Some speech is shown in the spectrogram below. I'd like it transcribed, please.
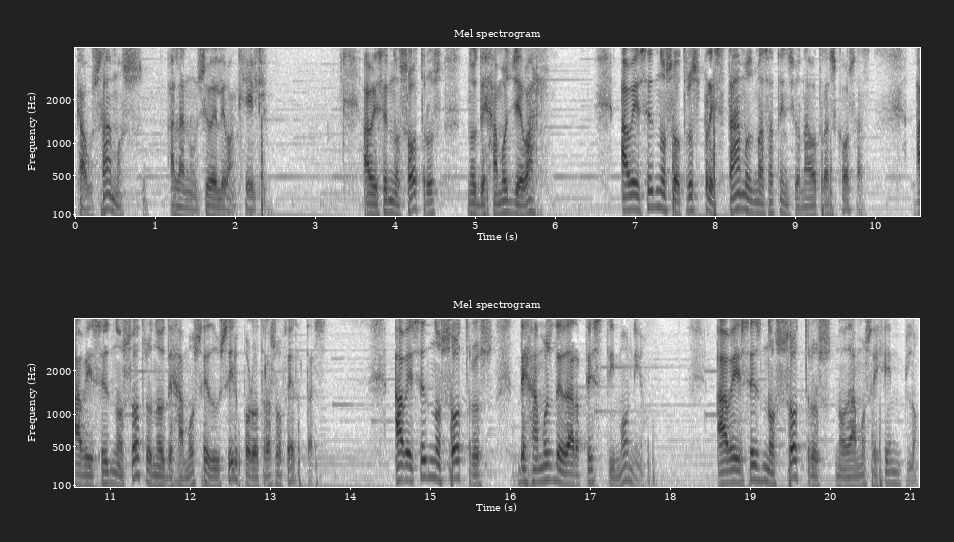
causamos al anuncio del Evangelio. A veces nosotros nos dejamos llevar a veces nosotros prestamos más atención a otras cosas. A veces nosotros nos dejamos seducir por otras ofertas. A veces nosotros dejamos de dar testimonio. A veces nosotros no damos ejemplo.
